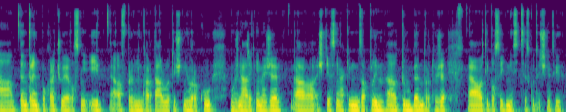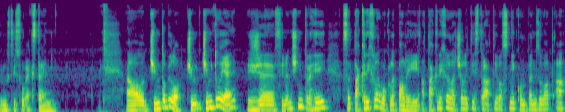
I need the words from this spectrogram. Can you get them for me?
a ten trend pokračuje vlastně i v prvním kvartálu letošního roku. Možná řekněme, že ještě s nějakým zaplým trubem, protože ty poslední měsíce skutečně ty růsty jsou extrémní. Čím to bylo? Čím, čím to je, že finanční trhy se tak rychle oklepaly a tak rychle začaly ty ztráty vlastně kompenzovat a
